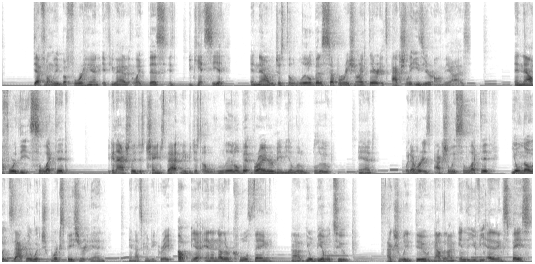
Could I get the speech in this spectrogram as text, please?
Definitely beforehand, if you have it like this, it, you can't see it. And now with just a little bit of separation right there, it's actually easier on the eyes. And now for the selected, you can actually just change that, maybe just a little bit brighter, maybe a little blue and whatever is actually selected, you'll know exactly which workspace you're in, and that's going to be great. Oh, yeah, and another cool thing uh, you'll be able to actually do now that I'm in the UV editing space,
